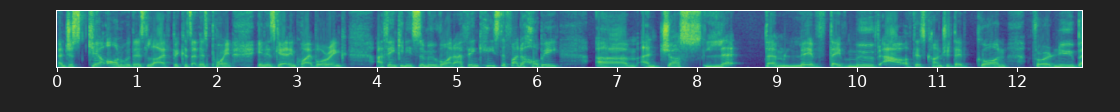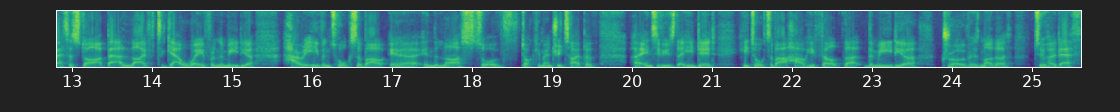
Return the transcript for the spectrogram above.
and just get on with his life because at this point it is getting quite boring. I think he needs to move on. I think he needs to find a hobby um, and just let them live. They've moved out of this country. They've gone for a new, better start, a better life to get away from the media. Harry even talks about uh, in the last sort of documentary type of uh, interviews that he did, he talked about how he felt that the media drove his mother to her death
